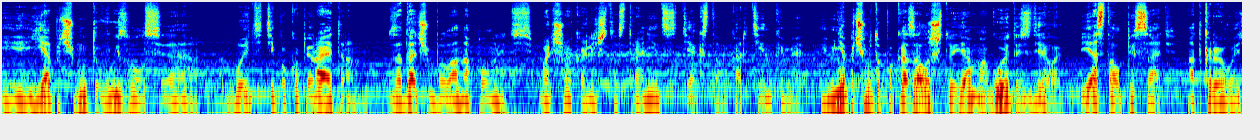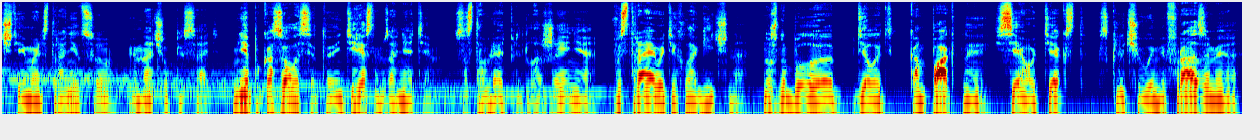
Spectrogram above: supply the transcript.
и я почему-то вызвался быть типа копирайтером. Задача была наполнить большое количество страниц текстом, картинками. И мне почему-то показалось, что я могу это сделать. Я стал писать. Открыл HTML-страницу и начал писать. Мне показалось это интересным занятием. Составлять предложения, выстраивать их логично. Нужно было делать компактный SEO-текст с ключевыми фразами,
